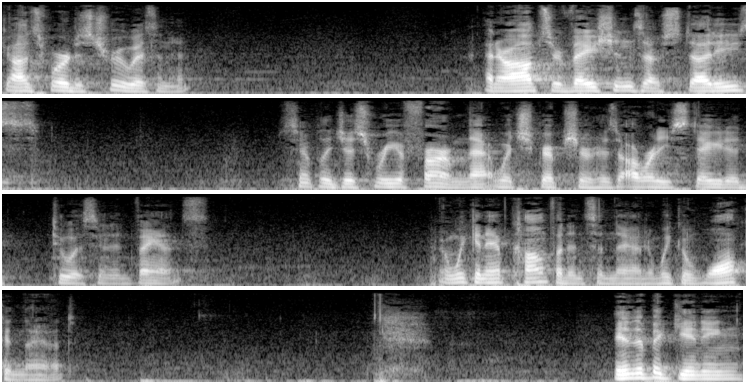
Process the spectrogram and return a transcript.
God's word is true, isn't it? And our observations, our studies, simply just reaffirm that which Scripture has already stated to us in advance. And we can have confidence in that and we can walk in that. In the beginning,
